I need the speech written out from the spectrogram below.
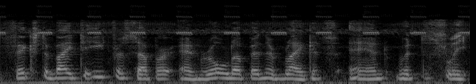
fixed a bite to eat for supper, and rolled up in their blankets and went to sleep.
